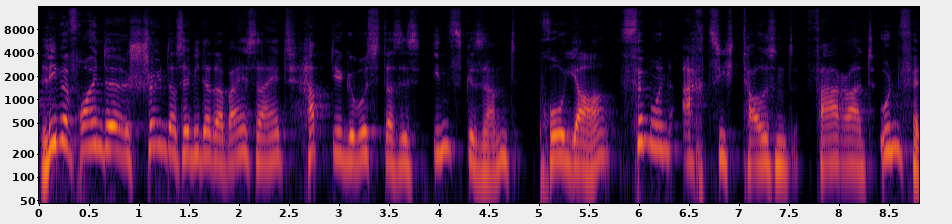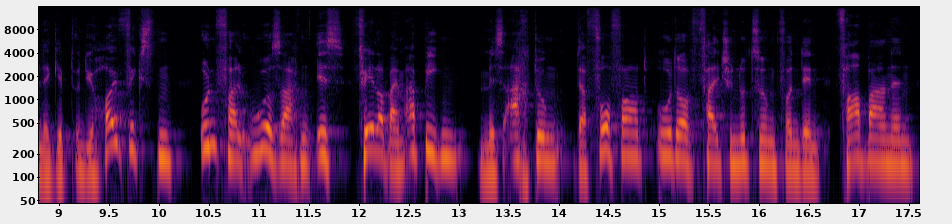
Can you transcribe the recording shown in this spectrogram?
Liebe Freunde, schön, dass ihr wieder dabei seid. Habt ihr gewusst, dass es insgesamt pro Jahr 85.000 Fahrradunfälle gibt und die häufigsten Unfallursachen ist Fehler beim Abbiegen, Missachtung der Vorfahrt oder falsche Nutzung von den Fahrbahnen,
